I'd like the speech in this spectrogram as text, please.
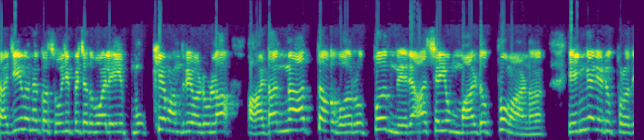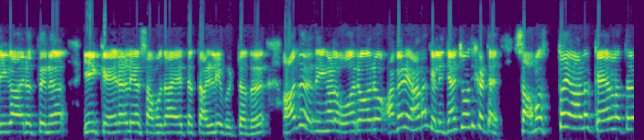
സജീവനൊക്കെ സൂചിപ്പിച്ചതുപോലെ ഈ മുഖ്യമന്ത്രിയോടുള്ള അടങ്ങാത്ത വെറുപ്പ് നിരാശയും മടുപ്പുമാണ് ഇങ്ങനെ ഒരു പ്രതികാരത്തിന് ഈ കേരളീയ സമുദായത്തെ തള്ളിവിട്ടത്. അത് നിങ്ങൾ ഓരോരോ അങ്ങനെയാണെങ്കിൽ ഞാൻ ചോദിക്കട്ടെ സമസ്തയാണ് കേരളത്തിലെ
